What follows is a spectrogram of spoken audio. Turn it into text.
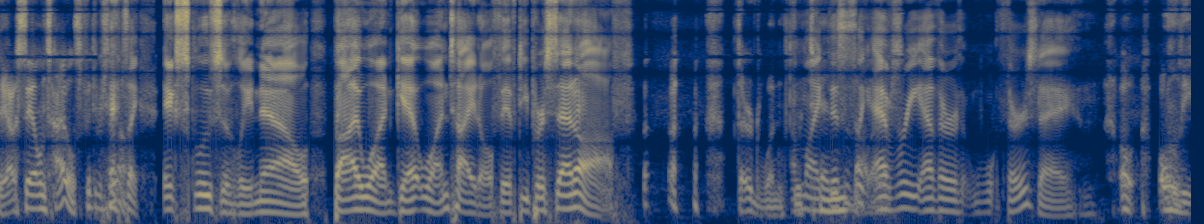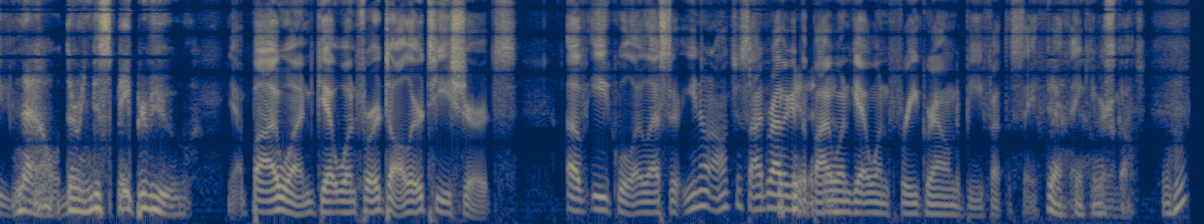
They got a sale on titles, 50% it's off. like exclusively now. Buy one get one title, fifty percent off. third one. I'm like, this is like every other Thursday. Oh, only now during this pay per view. Yeah, buy one get one for a dollar T-shirts of equal or lesser. You know, I'll just I'd rather get the buy one get one free ground beef at the safe. Yeah, Thank yeah, you very go. much. Mhm.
